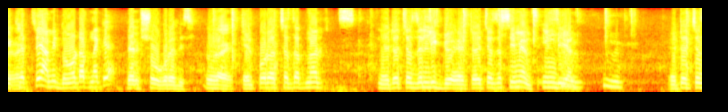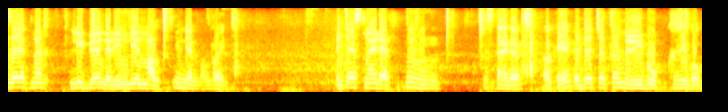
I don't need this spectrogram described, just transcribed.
এই ক্ষেত্রে আমি দোনোটা আপনাকে ডাইরেক্ট শো করে দিছি। রাইট এরপর হচ্ছে যে আপনার এটা হচ্ছে যে লিগ এটা হচ্ছে যে সিমেন্স ইন্ডিয়ান এটা হচ্ছে যে আপনার লিগ ব্র্যান্ডের ইন্ডিয়ান মাল। ইন্ডিয়ান মাল রাইট এটা স্নাইডার হুম হুম স্নাইডার ওকে এটা হচ্ছে আপনার Reebok Reebok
